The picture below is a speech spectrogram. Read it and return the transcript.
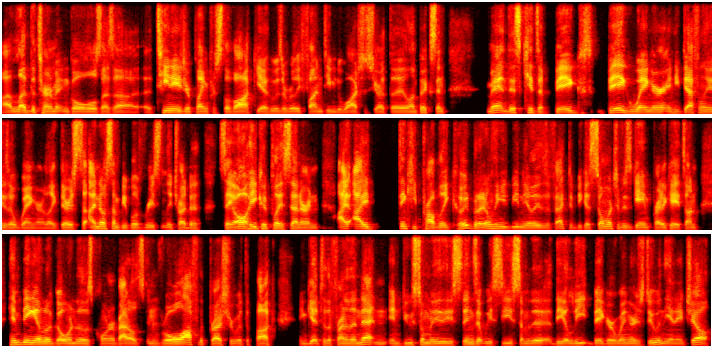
Uh, led the tournament in goals as a, a teenager playing for Slovakia, who was a really fun team to watch this year at the Olympics. And man, this kid's a big, big winger, and he definitely is a winger. Like there's, I know some people have recently tried to say, oh, he could play center, and I, I think he probably could, but I don't think he'd be nearly as effective because so much of his game predicates on him being able to go into those corner battles and roll off the pressure with the puck and get to the front of the net and, and do so many of these things that we see some of the, the elite bigger wingers do in the NHL.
